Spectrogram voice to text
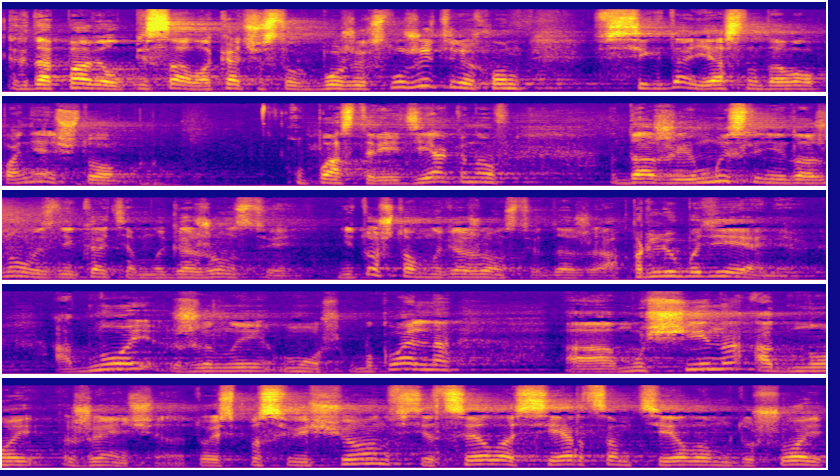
Когда Павел писал о качествах Божьих служителях, он всегда ясно давал понять, что у пастырей и диаконов даже и мысли не должно возникать о многоженстве. Не то, что о многоженстве даже, а прелюбодеянии. Одной жены муж. Буквально а, мужчина одной женщины. То есть посвящен всецело сердцем, телом, душой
